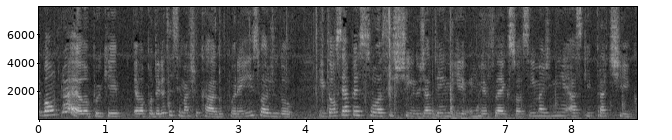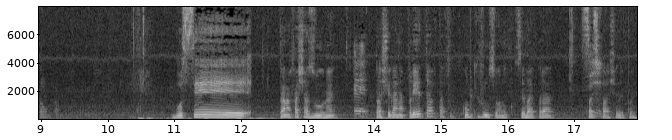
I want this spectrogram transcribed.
bom para ela, porque ela poderia ter se machucado, porém isso ajudou. Então, se a pessoa assistindo já tem um reflexo assim, imagine as que praticam. Você tá na faixa azul, né? É. Para chegar na preta, tá, como que funciona? Você vai para quais faixas depois?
